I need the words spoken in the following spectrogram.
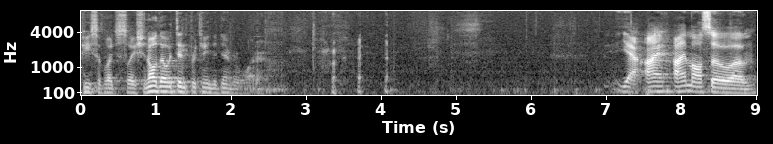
piece of legislation, although it didn't pertain to Denver water. Yeah, I, I'm also, um,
